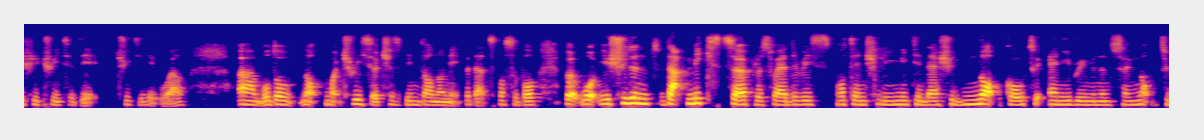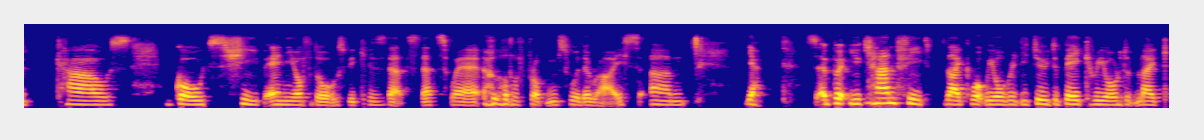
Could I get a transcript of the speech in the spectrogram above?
if you treated it treated it well um, although not much research has been done on it, but that's possible. But what you shouldn't, that mixed surplus where there is potentially meat in there should not go to any ruminants, so not to cows, goats, sheep, any of those, because that's that's where a lot of problems would arise. Um, yeah, so, but you can feed like what we already do, the bakery or the, like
